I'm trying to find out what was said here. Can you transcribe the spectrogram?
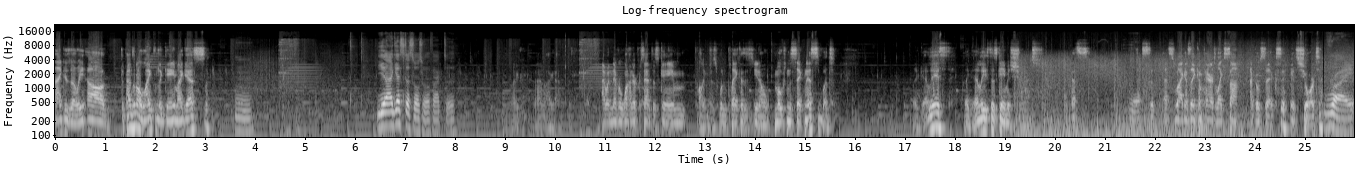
thank you, Zoe. Uh, depends on the length of the game, I guess. Hmm. Yeah, I guess that's also a factor. Like, I, don't know, I, I would never 100% this game. Probably just wouldn't play because it's you know motion sickness. But like at least, like at least this game is short. Like, that's Yeah. that's that's what I can say compared to like Sonic 06. It's short. Right.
